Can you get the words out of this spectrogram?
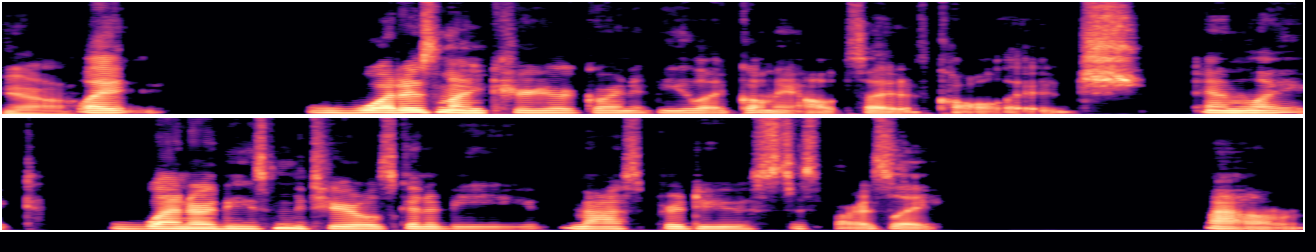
yeah. like what is my career going to be like on the outside of college? And like when are these materials going to be mass produced as far as like um,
